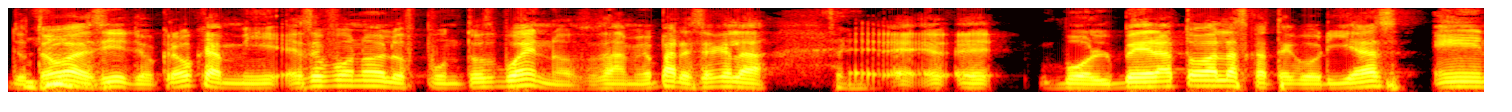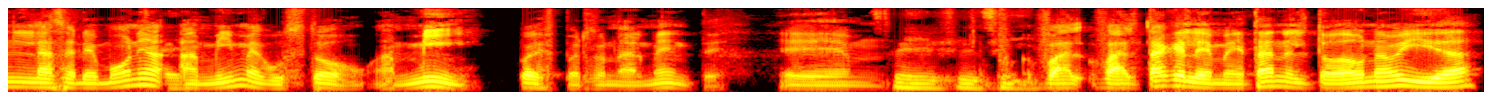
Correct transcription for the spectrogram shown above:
Yo te voy a decir, yo creo que a mí ese fue uno de los puntos buenos. O sea, a mí me parece que la Sí, eh, eh, eh, volver a todas las categorías en la ceremonia sí, a mí me gustó, a mí, pues personalmente. Eh, sí, sí, sí. fal- falta que le metan el toda una vida,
